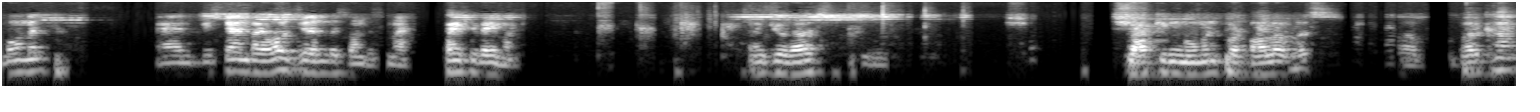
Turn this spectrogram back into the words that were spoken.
moment. And we stand by all journalists on this matter. Thank you very much. Thank you, Raj. Shocking moment for all of us. Uh, Barkha,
